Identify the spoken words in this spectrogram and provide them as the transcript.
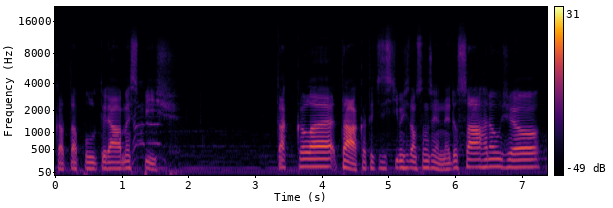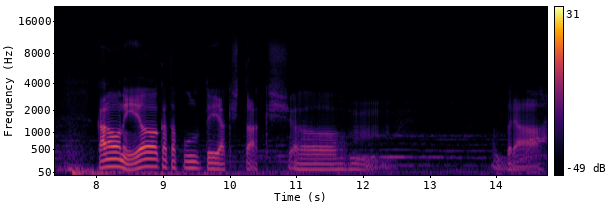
Katapulty dáme spíš takhle. Tak, a teď zjistíme, že tam samozřejmě nedosáhnou, že jo. Kanony, jo, katapulty, jakž takž. Uh, hmm. Dobrá.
